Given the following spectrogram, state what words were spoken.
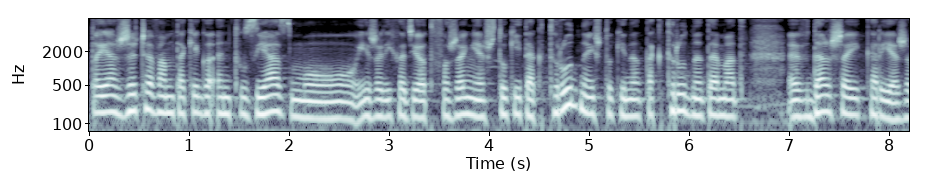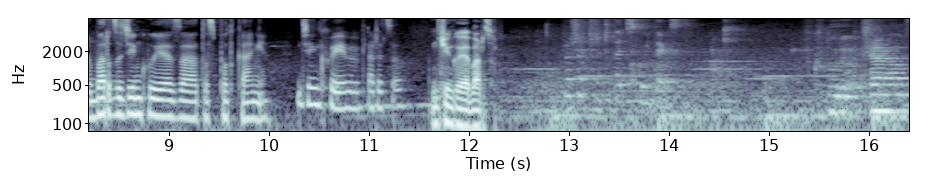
to ja życzę Wam takiego entuzjazmu, jeżeli chodzi o tworzenie sztuki tak trudnej, sztuki na tak trudny temat w dalszej karierze. Bardzo dziękuję za to spotkanie. Dziękujemy bardzo. Dziękuję bardzo. Proszę przeczytać swój tekst. W których przemoc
